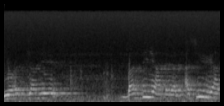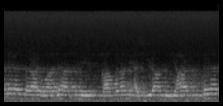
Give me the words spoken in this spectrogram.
یہ حجہ بندی یہاں تک، اسیر یہاں تک برائے واجہ تمہیں کافران اسیران کی جہاز مستقر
